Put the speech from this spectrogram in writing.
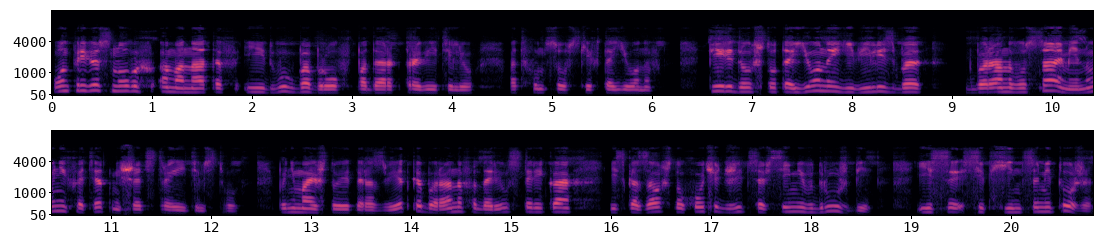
Он привез новых аманатов и двух бобров в подарок правителю от хунцовских тайонов. Передал, что тайоны явились бы к Баранову сами, но не хотят мешать строительству. Понимая, что это разведка, Баранов одарил старика и сказал, что хочет жить со всеми в дружбе, и с ситхинцами тоже.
